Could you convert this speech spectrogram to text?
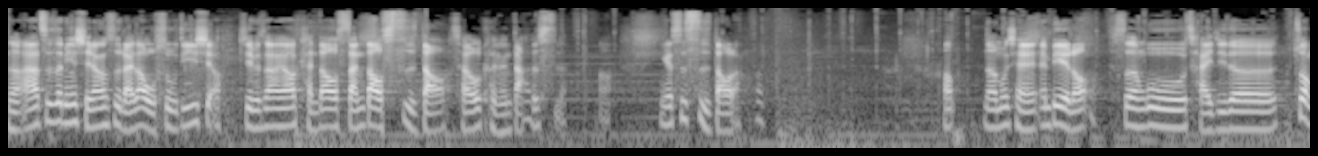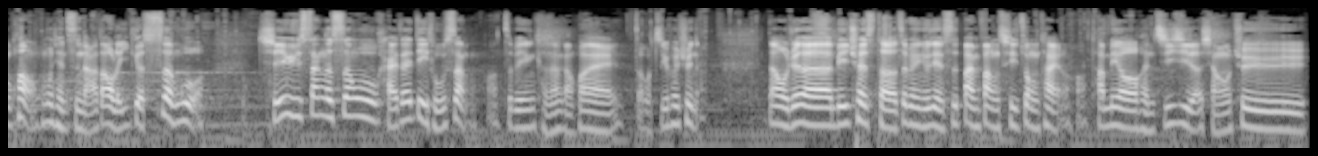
那阿兹这边血量是来到五十五滴血，基本上要砍到三到四刀才有可能打得死。应该是四刀了。好，那目前 NBL 圣物采集的状况，目前只拿到了一个圣物，其余三个圣物还在地图上啊。这边可能赶快找个机会去拿。那我觉得 B Chest 这边有点是半放弃状态了哈，他没有很积极的想要去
